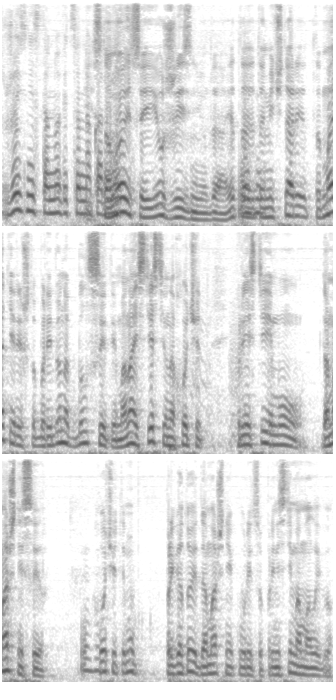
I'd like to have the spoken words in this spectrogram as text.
жизни становится накормить. Становится ее жизнью, да. Это, угу. это мечта это матери, чтобы ребенок был сытым. Она, естественно, хочет принести ему домашний сыр, угу. хочет ему приготовить домашнюю курицу, принести мамалыгу.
